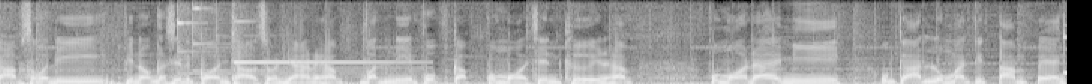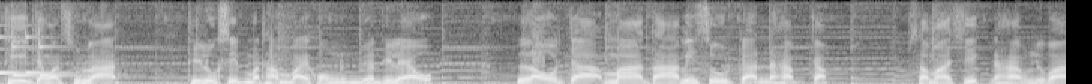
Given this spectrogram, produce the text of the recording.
กราบสวัสดีพี่น้องเกษตรกรชาวสวนยางนะครับ วันนี้พบกับพ่อหมอเช่นเคยนะครับพ่อหมอได้มีโอกาสลงมาติดตามแปลงที่จังหวัดสุราษฎร์ ที่ลูกศิษย์มาทำไว้ของ 1 เดือนที่แล้ว เราจะมาท้าพิสูจน์กันนะครับกับสมาชิกนะครับ หรือว่า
